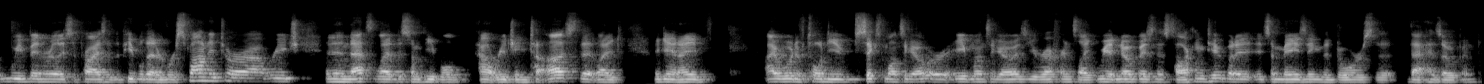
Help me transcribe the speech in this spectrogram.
we've been really surprised at the people that have responded to our outreach. And then that's led to some people outreaching to us that, like, again, I, I would have told you six months ago or eight months ago, as you referenced, like we had no business talking to, but it, it's amazing the doors that that has opened.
